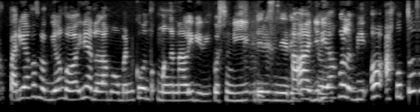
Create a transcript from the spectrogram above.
aku, tadi aku sempat bilang bahwa ini adalah momenku untuk mengenali diriku sendiri. Diri sendiri. Uh, jadi aku lebih oh, aku tuh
